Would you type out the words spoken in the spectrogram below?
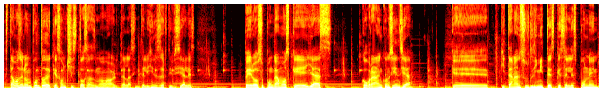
estamos en un punto de que son chistosas, ¿no? Ahorita las inteligencias artificiales. Pero supongamos que ellas cobraran conciencia, que quitaran sus límites que se les ponen.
